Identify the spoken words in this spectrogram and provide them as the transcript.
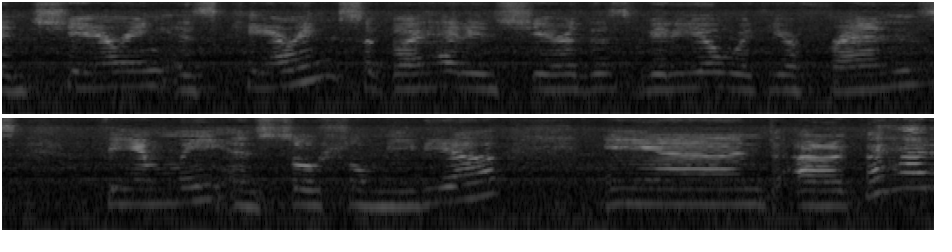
and sharing is caring, so go ahead and share this video with your friends, family, and social media. And uh, go ahead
